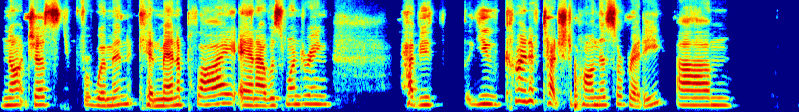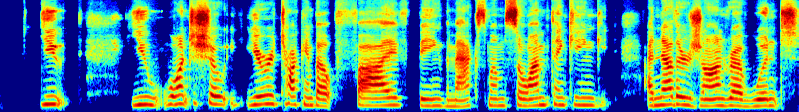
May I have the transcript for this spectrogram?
not just for women. Can men apply? And I was wondering, have you you kind of touched upon this already? Um, you you want to show you're talking about five being the maximum. So I'm thinking another genre wouldn't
